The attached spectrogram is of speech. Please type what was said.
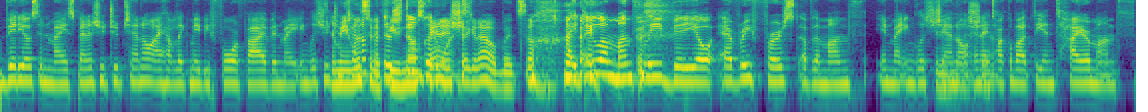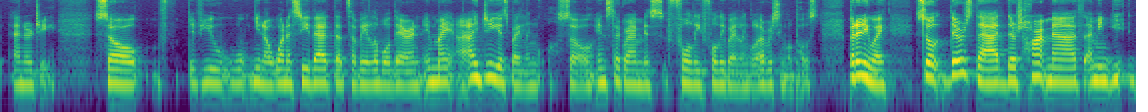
videos in my Spanish YouTube channel. I have like maybe four or five in my English YouTube I mean, channel, listen, but if there's you still know good Spanish, ones. check it out. But still, I do a monthly video every first of the month in my English channel, English, and I talk about the entire month energy. So if you you know want to see that, that's available there. And, and my IG is bilingual, so Instagram is fully fully bilingual, every single post. But anyway, so there's that. There's heart math. I mean, you,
